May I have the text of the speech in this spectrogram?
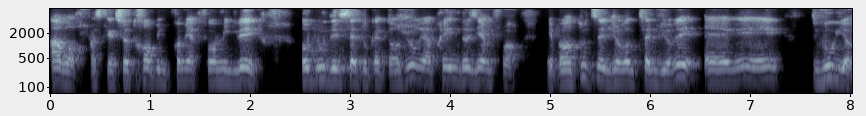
Aror, parce qu'elle se trempe une première fois en Migvé au bout des 7 ou 14 jours et après une deuxième fois. Et pendant toute cette, durée, elle est Tvul Et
